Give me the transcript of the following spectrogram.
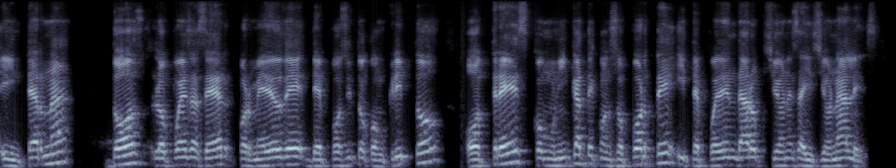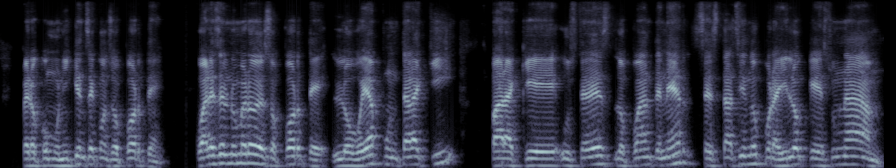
interna. Dos, lo puedes hacer por medio de depósito con cripto. O tres, comunícate con soporte y te pueden dar opciones adicionales. Pero comuníquense con soporte. ¿Cuál es el número de soporte? Lo voy a apuntar aquí para que ustedes lo puedan tener. Se está haciendo por ahí lo que es una...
